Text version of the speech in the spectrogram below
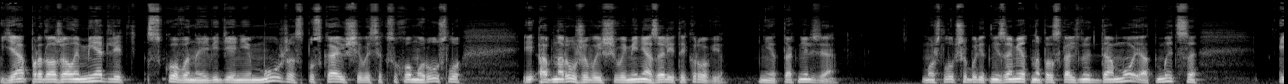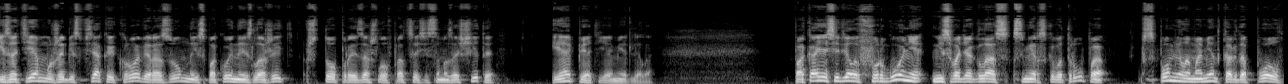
Я продолжала медлить, скованное видением мужа, спускающегося к сухому руслу и обнаруживающего меня залитой кровью. Нет, так нельзя. Может, лучше будет незаметно проскользнуть домой, отмыться и затем, уже без всякой крови, разумно и спокойно изложить, что произошло в процессе самозащиты. И опять я медлила. Пока я сидела в фургоне, не сводя глаз с мерзкого трупа, вспомнила момент, когда Пол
